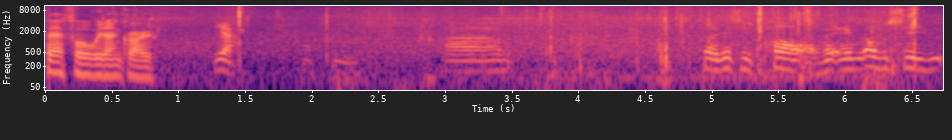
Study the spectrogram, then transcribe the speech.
therefore we don't grow. Yeah. Um, so this is part of it. It- obviously,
